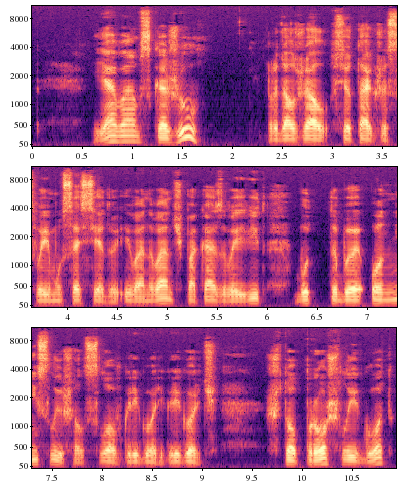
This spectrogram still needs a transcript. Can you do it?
— Я вам скажу, — продолжал все так же своему соседу Иван Иванович, показывая вид, будто бы он не слышал слов Григорий Григорьевич, что прошлый год,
